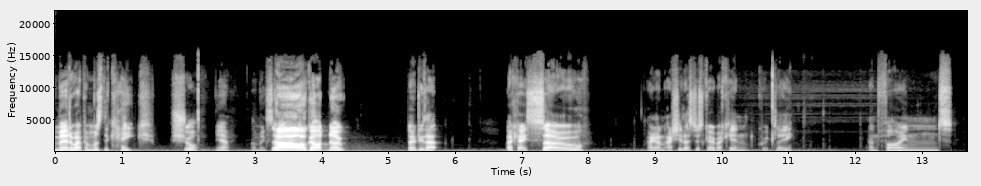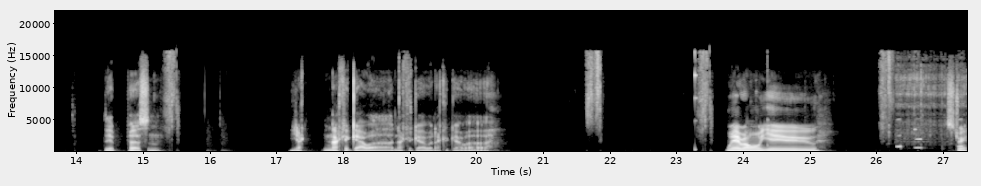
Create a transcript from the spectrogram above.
the murder weapon was the cake. Sure. Yeah, that makes sense. Oh, God, no. Don't do that. Okay, so... Hang on. Actually, let's just go back in quickly and find the person. Yak Nakagawa, Nakagawa, Nakagawa. Where are you? Straight.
